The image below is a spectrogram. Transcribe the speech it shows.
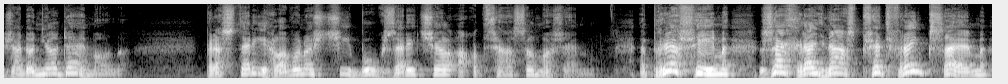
žadonil démon. Prastarý hlavonožčí bůh zaryčel a otřásl mořem. Prosím, zachraň nás před Franksem!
